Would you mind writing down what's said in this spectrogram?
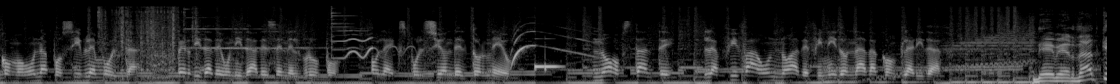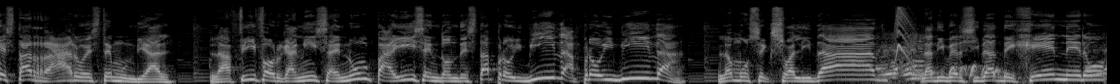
como una posible multa, pérdida de unidades en el grupo, o la expulsión del torneo. No obstante, la FIFA aún no ha definido nada con claridad. De verdad que está raro este mundial. La FIFA organiza en un país en donde está prohibida, prohibida la homosexualidad, la diversidad de género,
